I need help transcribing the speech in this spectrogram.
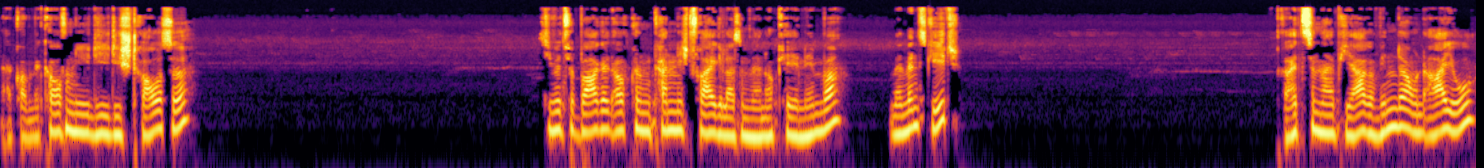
Ja komm, wir kaufen die, die, die Strauße. Sie wird für Bargeld aufgenommen kann nicht freigelassen werden. Okay, nehmen wir. Wenn es geht. 13,5 Jahre Winder und Ayo.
